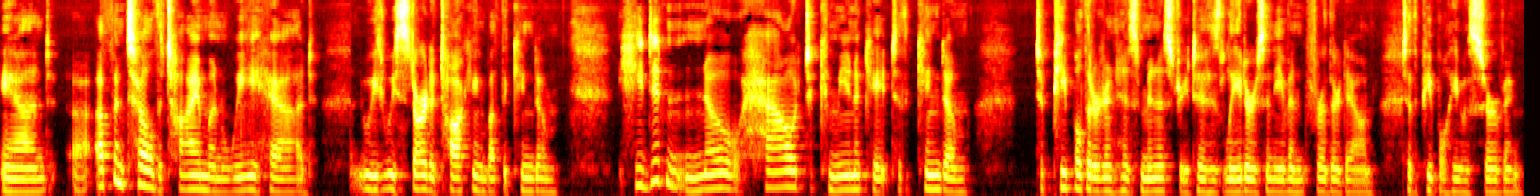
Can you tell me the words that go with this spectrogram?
And uh, up until the time when we had we, we started talking about the kingdom, he didn't know how to communicate to the kingdom to people that are in his ministry, to his leaders, and even further down to the people he was serving.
